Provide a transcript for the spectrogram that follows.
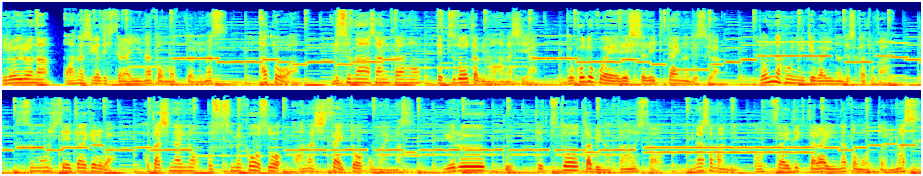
いろいろなお話ができたらいいなと思っております。あとはリスナーさんからの鉄道旅のお話やどこどこへ列車で行きたいのですがどんな風に行けばいいのですかとか質問していただければ私なりのおすすめコースをお話ししたいと思います。ゆるーく鉄道旅の楽しさを皆様にお伝えできたらいいなと思っております。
